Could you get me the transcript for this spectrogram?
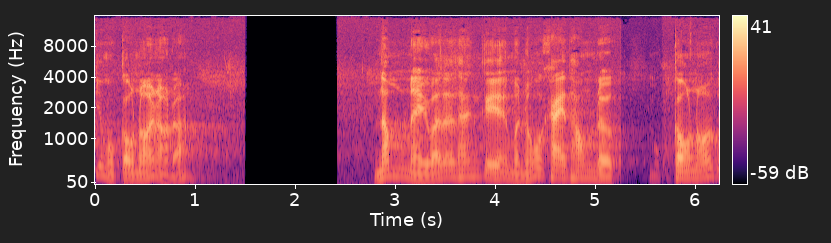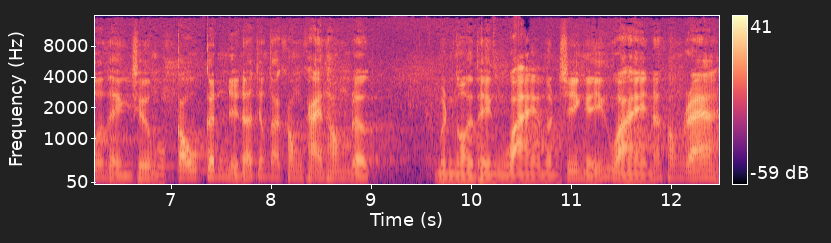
với một câu nói nào đó. Năm này qua tới tháng kia, mình không có khai thông được. Một câu nói của thiền sư, một câu kinh gì đó chúng ta không khai thông được. Mình ngồi thiền hoài, mình suy nghĩ hoài, nó không ra.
